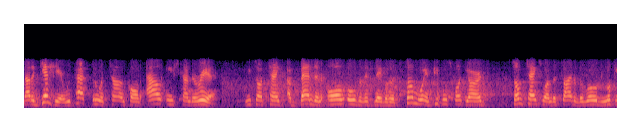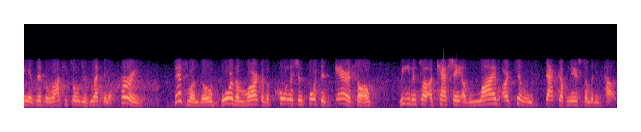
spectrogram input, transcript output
Now, to get here, we passed through a town called Al Iskandariya. We saw tanks abandoned all over this neighborhood. Some were in people's front yards. Some tanks were on the side of the road looking as if Iraqi soldiers left in a hurry. This one, though, bore the mark of a coalition forces air assault. We even saw a cache of live artillery stacked up near somebody's house.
